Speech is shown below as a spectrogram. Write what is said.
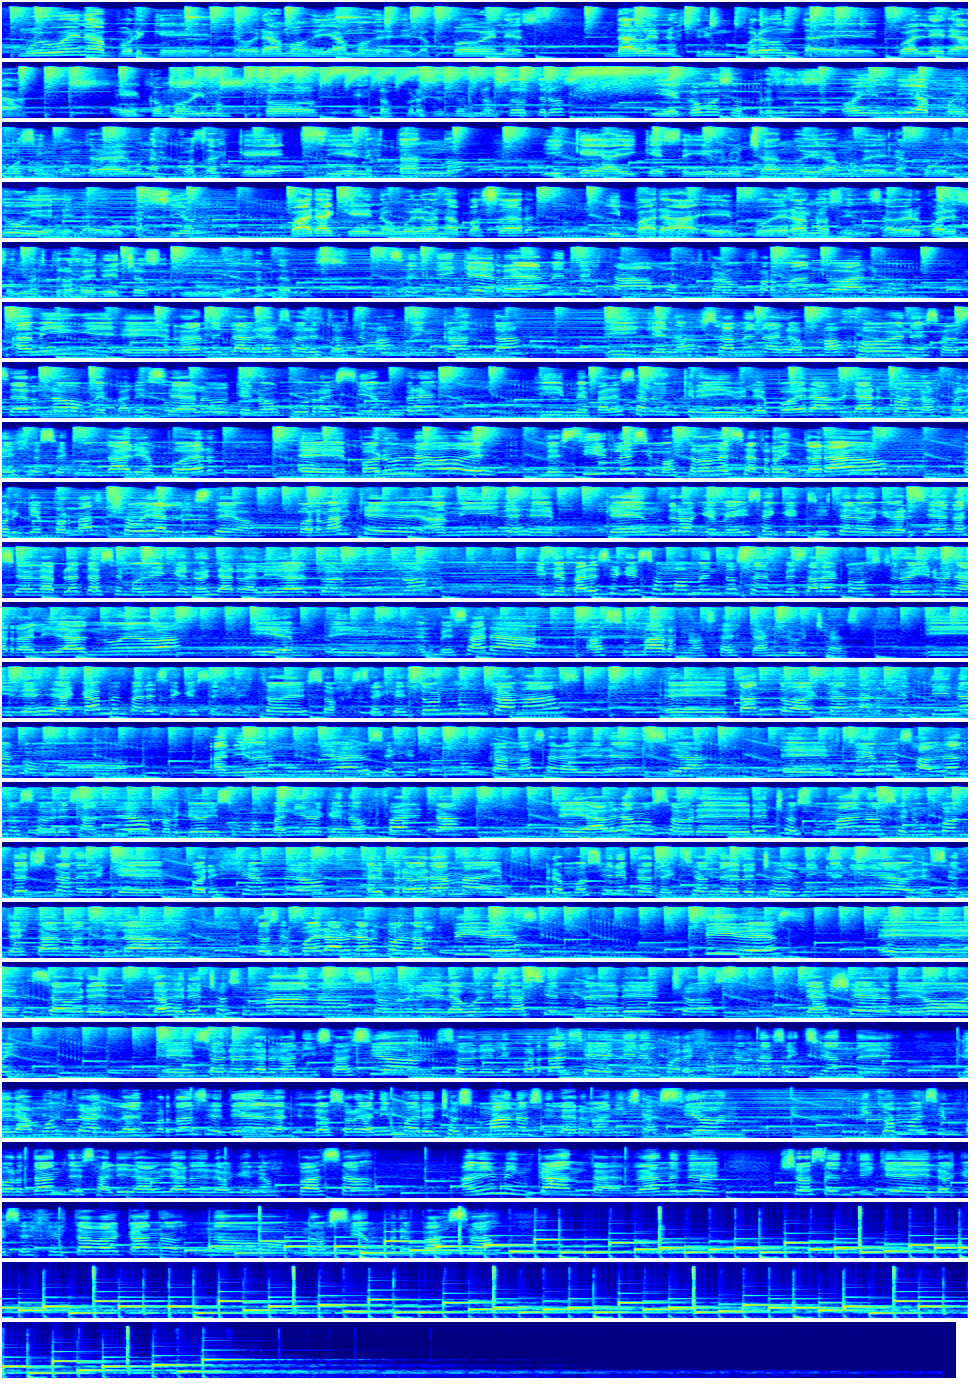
Muy buena porque logramos, digamos, desde los jóvenes darle nuestra impronta de cuál era eh, cómo vimos todos estos procesos nosotros y de cómo esos procesos hoy en día podemos encontrar algunas cosas que siguen estando y que hay que seguir luchando, digamos, desde la juventud y desde la educación para que no vuelvan a pasar y para eh, empoderarnos en saber cuáles son nuestros derechos y defenderlos. Sentí que realmente estábamos transformando algo. A mí eh, realmente hablar sobre estos temas me encanta y que nos llamen a los más jóvenes a hacerlo me parece algo que no ocurre siempre y me parece algo increíble, poder hablar con los colegios secundarios, poder eh, por un lado decirles y mostrarles el rectorado, porque por más yo voy al liceo, por más que a mí desde que entro que me dicen que existe la Universidad Nacional de La Plata, sé muy bien que no es la realidad de todo el mundo y me parece que son momentos de empezar a construir una realidad nueva y, em, empezar a, a, sumarnos a estas luchas. Y desde acá me parece que se gestó eso, se gestó nunca más, eh, tanto acá en Argentina como a nivel mundial, se gestó nunca más a la violencia. Eh, estuvimos hablando sobre Santiago, porque hoy es un compañero que nos falta. Eh, hablamos sobre derechos humanos en un contexto en el que, por ejemplo, el programa de promoción y protección de derechos del niño, niña y adolescente está desmantelado. Entonces, poder hablar con los pibes, pibes, sobre los derechos humanos, sobre la vulneración de derechos de ayer, de hoy, sobre la organización, sobre la importancia que tienen, por ejemplo, una sección de de la muestra, la importancia que tienen los organismos de derechos humanos y la organización y cómo es importante salir a hablar de lo que nos pasa. A mí me encanta, realmente yo sentí que lo que se gestaba acá no, no, no siempre pasa.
